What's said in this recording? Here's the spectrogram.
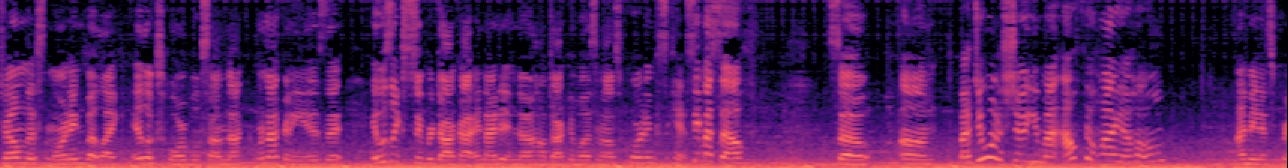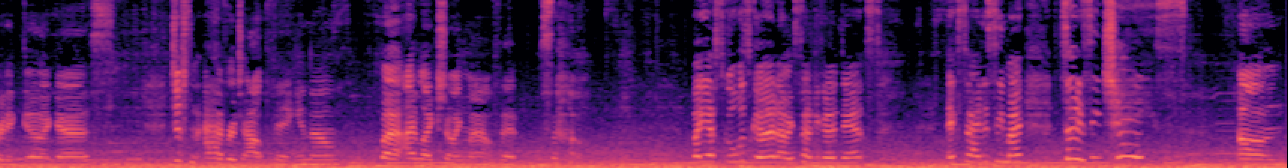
filmed this morning, but like it looks horrible, so I'm not. We're not gonna use it. It was like super dark out, and I didn't know how dark it was when I was recording because I can't see myself. So, um, but I do want to show you my outfit while you're home. I mean, it's pretty good, I guess. Just an average outfit, you know. But I like showing my outfit, so. But yeah, school was good. I'm excited to go to dance. Excited to see my, excited to see Chase. Um,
